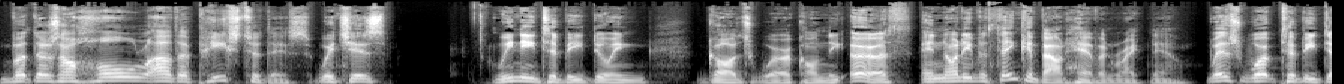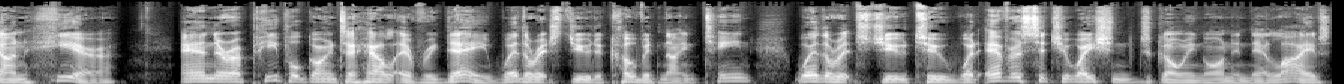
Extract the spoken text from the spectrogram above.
But there's a whole other piece to this, which is we need to be doing God's work on the earth and not even think about heaven right now. There's work to be done here. And there are people going to hell every day, whether it's due to COVID-19, whether it's due to whatever situation's going on in their lives.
